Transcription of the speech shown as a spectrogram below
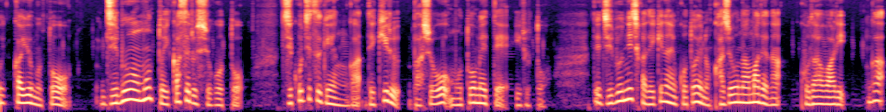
う一回読むと、自分をもっと活かせる仕事、自己実現ができる場所を求めていると。で、自分にしかできないことへの過剰なまでなこだわりが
